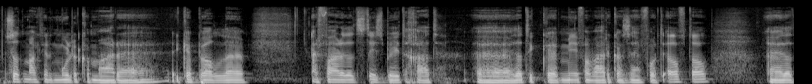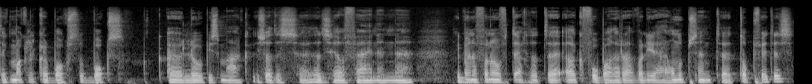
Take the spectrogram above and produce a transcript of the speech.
Dus dat maakt het moeilijker, maar ik heb wel ervaren dat het steeds beter gaat. Eh, dat ik eh, meer van waarde kan zijn voor het elftal. Eh, dat ik makkelijker box-to-box loopjes maak. Dus dat is, dat is heel fijn. En ik ben ervan overtuigd dat elke voetballer, wanneer hij 100% eh, topfit is...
